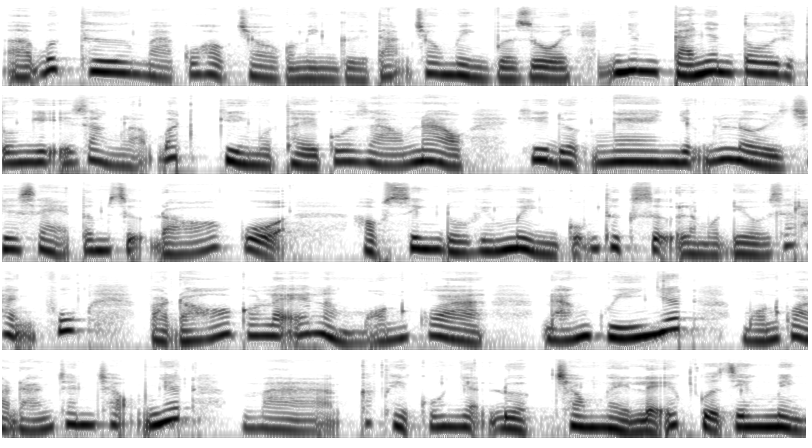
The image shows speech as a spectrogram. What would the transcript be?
à, bức thư mà cô học trò của mình gửi tặng cho mình vừa rồi. Nhưng cá nhân tôi thì tôi nghĩ rằng là bất kỳ một thầy cô giáo nào khi được nghe những lời chia sẻ tâm sự đó của học sinh đối với mình cũng thực sự là một điều rất hạnh phúc và đó có lẽ là món quà đáng quý nhất, món quà đáng trân trọng nhất mà các thầy cô nhận được trong ngày lễ của riêng mình.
